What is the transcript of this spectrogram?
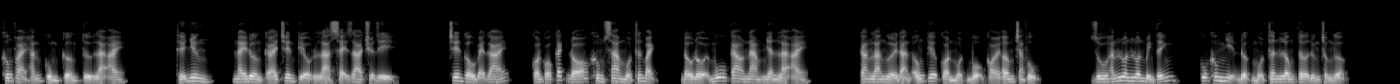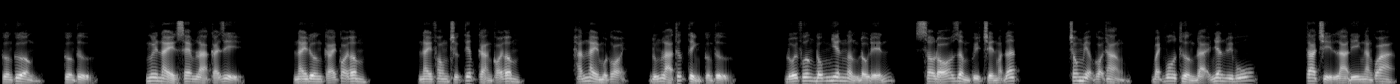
Không phải hắn cùng cường tử là ai? Thế nhưng này đường cái trên kiểu là xảy ra chuyện gì? Trên cầu bé gái, còn có cách đó không xa một thân bạch, đầu đội mũ cao nam nhân là ai? Càng là người đàn ông kia còn một bộ còi âm trang phục dù hắn luôn luôn bình tĩnh, cũng không nhịn được một thân lông tơ đứng trồng ngược. Cường cường cường tử, ngươi này xem là cái gì? Này đường cái coi âm. Này phong trực tiếp càng coi âm. Hắn này một gọi, đúng là thức tỉnh cường tử. Đối phương bỗng nhiên ngẩng đầu đến, sau đó dầm quỳ trên mặt đất. Trong miệng gọi thẳng, bạch vô thường đại nhân uy vũ. Ta chỉ là đi ngang qua.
